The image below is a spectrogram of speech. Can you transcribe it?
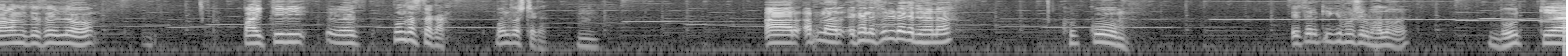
ভাড়া নিতে চাইল পঁয়ত্রিশ পঞ্চাশ টাকা। পঞ্চাশ টাকা। আর আপনার এখানে চুরি ডাকাতি হয় না? খুব কম। এছাড়া কি কি ফসল ভালো হয়? ভুট্টা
